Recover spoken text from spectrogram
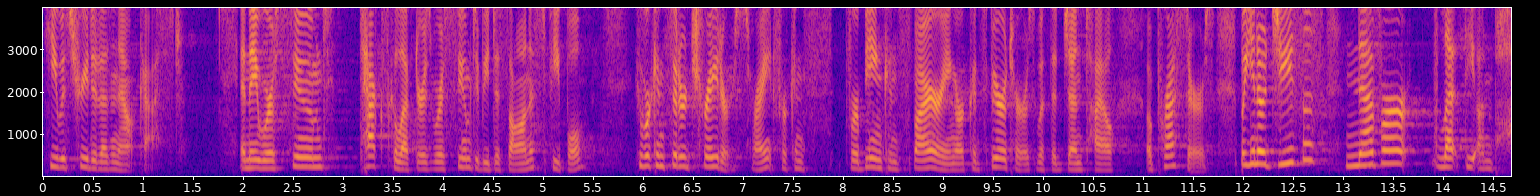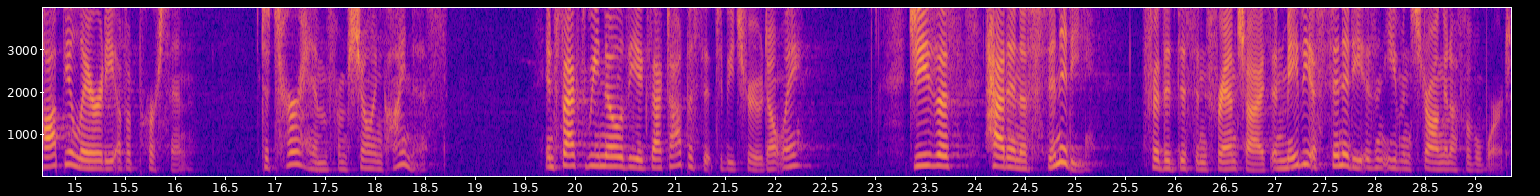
he was treated as an outcast. And they were assumed, tax collectors were assumed to be dishonest people who were considered traitors, right, for, cons- for being conspiring or conspirators with the Gentile oppressors. But you know, Jesus never let the unpopularity of a person deter him from showing kindness. In fact, we know the exact opposite to be true, don't we? Jesus had an affinity for the disenfranchised, and maybe affinity isn't even strong enough of a word.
